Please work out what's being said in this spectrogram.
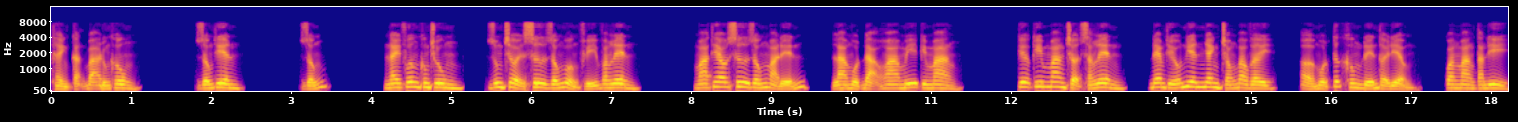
thành cặn bã đúng không? Giống thiên. Giống. Nay phương không trung, dung trời sư giống uổng phí vang lên. Mà theo sư giống mà đến, là một đạo hoa mỹ kim mang. Kia kim mang chợt sáng lên, đem thiếu niên nhanh chóng bao vây, ở một tức không đến thời điểm, quang mang tan đi.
